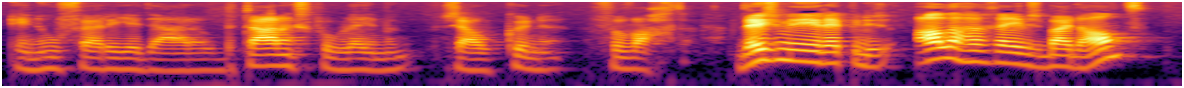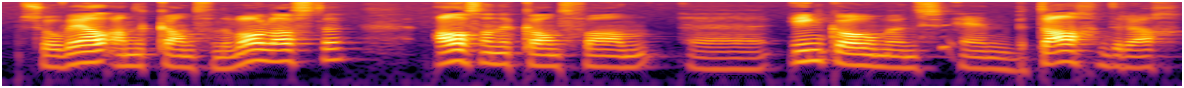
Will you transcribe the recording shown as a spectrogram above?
in hoeverre je daar ook betalingsproblemen zou kunnen verwachten. Op deze manier heb je dus alle gegevens bij de hand, zowel aan de kant van de woonlasten als aan de kant van uh, inkomens en betaalgedrag,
